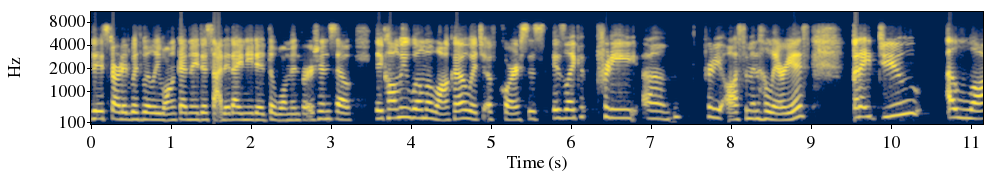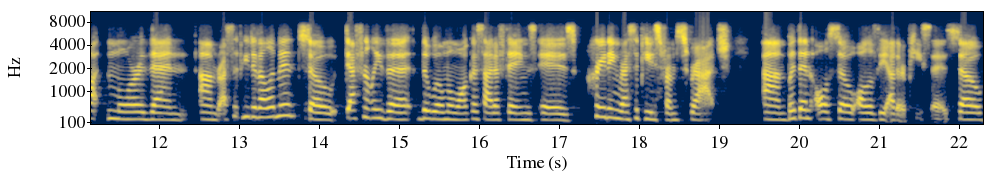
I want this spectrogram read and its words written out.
They started with Willy Wonka and they decided I needed the woman version. So they call me Wilma Wonka, which of course is, is like pretty um, pretty awesome and hilarious. But I do a lot more than um, recipe development. So definitely the the Wilma Wonka side of things is creating recipes from scratch. Um, but then also all of the other pieces. So,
